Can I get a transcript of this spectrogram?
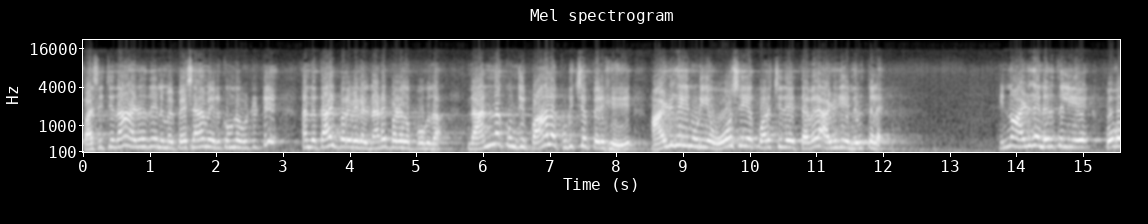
பசிச்சுதான் அழுது நம்ம பேசாம இருக்கும்னு விட்டுட்டு அந்த தாய் பறவைகள் நடைப்பழக போகுதான் இந்த அன்ன குஞ்சு பாலை குடிச்ச பிறகு அழுகையினுடைய ஓசையை குறைச்சதே தவிர அழுகையை நிறுத்தலை. இன்னும் அழுக நிறுத்தலையே. ஓகோ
